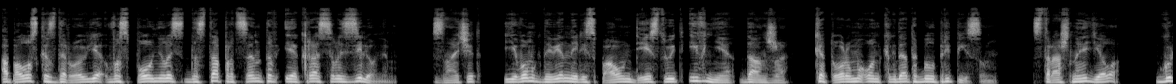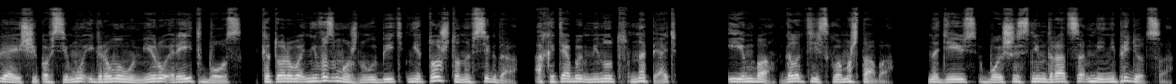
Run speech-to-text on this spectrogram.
а полоска здоровья восполнилась до 100% и окрасилась зеленым. Значит, его мгновенный респаун действует и вне данжа, к которому он когда-то был приписан. Страшное дело. Гуляющий по всему игровому миру рейд-босс, которого невозможно убить не то что навсегда, а хотя бы минут на пять. Имба галактического масштаба. Надеюсь, больше с ним драться мне не придется.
